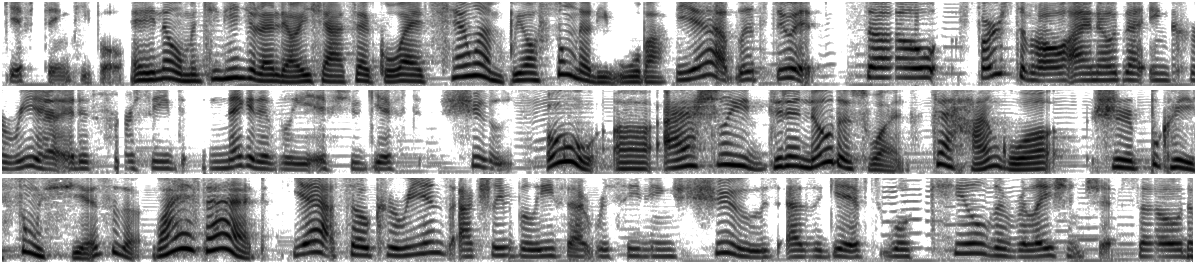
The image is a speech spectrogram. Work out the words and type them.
gifting people. 哎，那我们今天就来聊一下在国外千万不要送的礼物吧。Yeah, let's do it. So, first of all, I know that in Korea it is perceived negatively if you gift shoes. 哦，呃、i actually didn't know this one。在韩国是不可以送鞋子的。Why is that？ Yeah, so Koreans actually believe that receiving shoes as a gift will kill the relationship. So the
